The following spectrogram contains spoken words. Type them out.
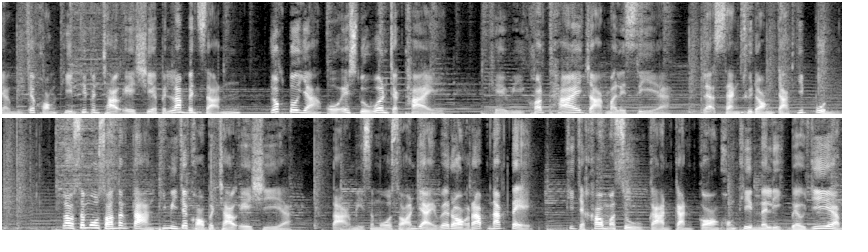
ยังมีเจ้าของทีมที่เป็นชาวเอเชียเป็นล่ำเป็นสัน ยกตัวอย่าง OS l u v e n จากไทย KV คอสไทจากมาเลเซีย และแซงทูดองจากญี่ปุ่นเหล่าสโมสรต่างๆ ที่มีเจ้าของเป็นชาวเอเชีย ต่างมีสโมสรใหญ่ไว้รองรับนักเตะที่จะเข้ามาสู่การกั่นกองของทีมในลีกเบลเยียม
